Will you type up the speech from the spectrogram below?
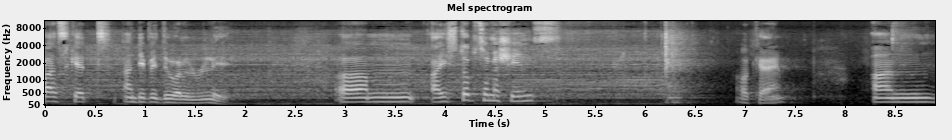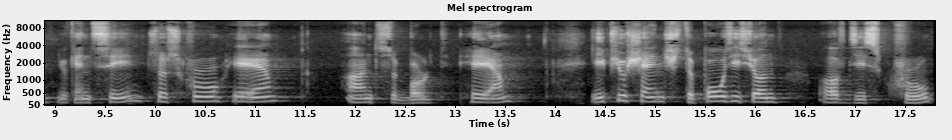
basket individually. Um, I stop the machines. Okay and you can see the screw here and the bolt here. If you change the position of this screw,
